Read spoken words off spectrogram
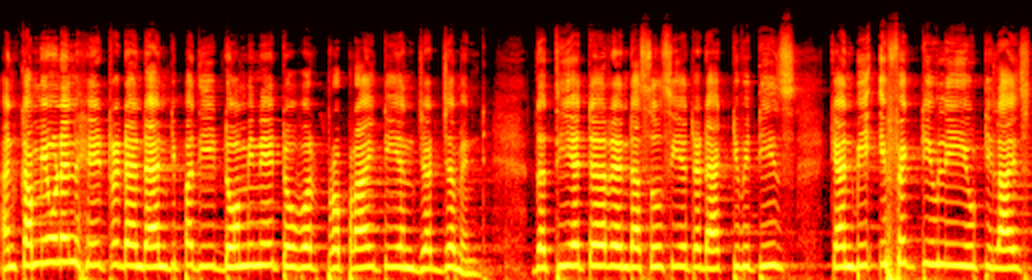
and communal hatred and antipathy dominate over propriety and judgment, the theatre and associated activities can be effectively utilized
